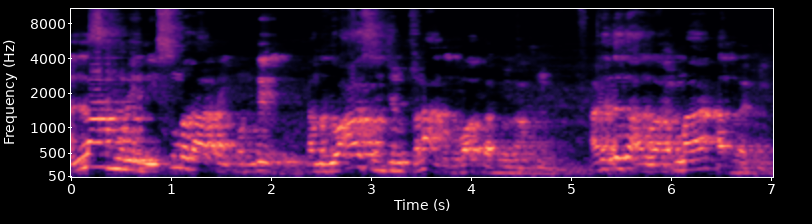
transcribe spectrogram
அல்லாஹினுடைய இந்த இஸ்மதாத்தை கொண்டு நம்ம துவா செஞ்சோம்னு சொன்னா அந்த துவா கபூல் ஆகும் அடுத்தது அது ரஹ்மான் அது ரஹீம்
